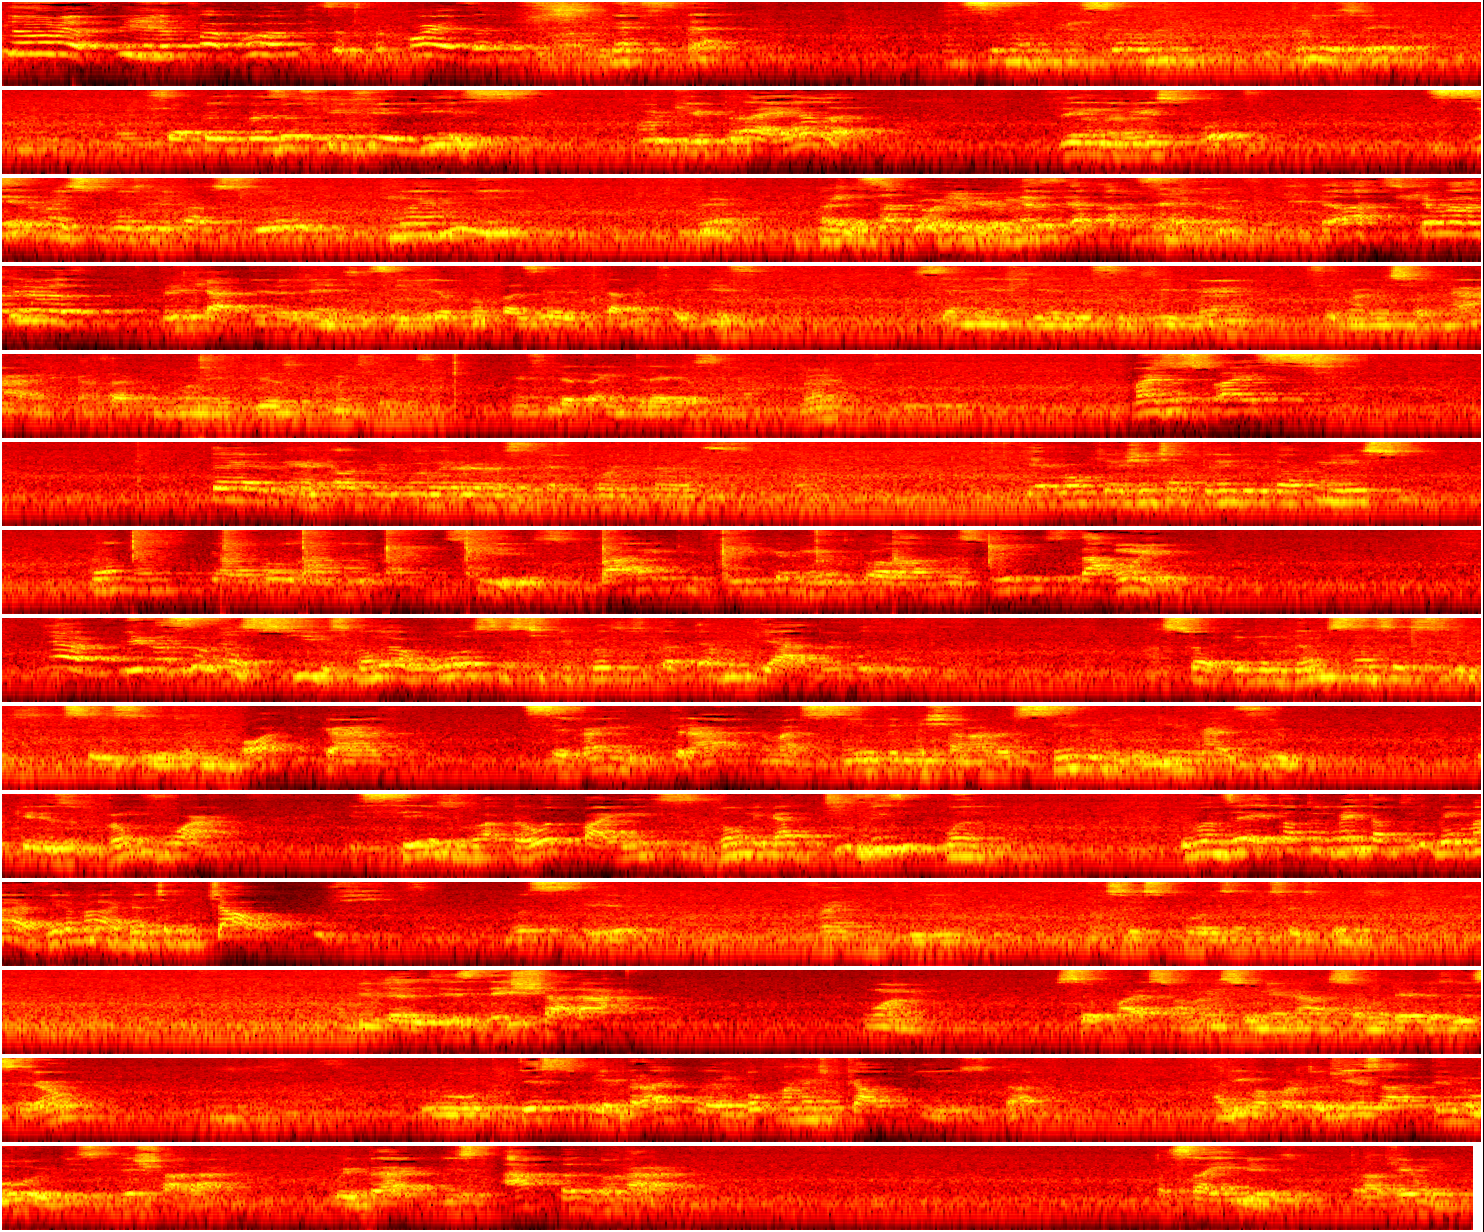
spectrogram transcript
Não, minha filha, por favor, pensa outra coisa. Pode ser uma vocação, né? Vamos ver. É mas eu fiquei feliz porque para ela, vendo a minha esposa, ser uma esposa de pastor não é ruim. Né? A gente sabe que é horrível, mas ela, ela acha que é maravilhoso. Brincadeira, gente, assim, eu vou fazer, ficar muito feliz se a minha filha decidir né, ser uma missionária, casar com um homem de Deus, eu muito feliz. Minha filha está entregue ao Senhor. Né? Mas os pais perdem aquela preponderância, aquela importância. Né? E é bom que a gente aprenda a lidar com isso, para não ficar colado demais nos filhos. Pai que fica muito colado nos filhos, dá ruim. Minha vida são meus filhos. Quando eu ouço esse tipo de coisa, eu fico até arrupiado. A sua vida não são seus filhos. Seus filhos vão embora de casa. Você vai entrar numa síndrome chamada Síndrome do Ninho Vazio. Porque eles vão voar. E se eles para outro país, vão ligar de vez em quando. E vão dizer: tá tudo bem, tá tudo bem, maravilha, maravilha. Tipo, tchau. Você vai viver com sua esposa, com seu esposo. A Bíblia diz: deixará o homem seu pai, sua mãe se unirão a sua mulher, os dois serão. O texto hebraico é um pouco mais radical do que isso, tá? A língua portuguesa atenuou e disse deixará. O hebraico diz abandonará. Para sair mesmo, para ver um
